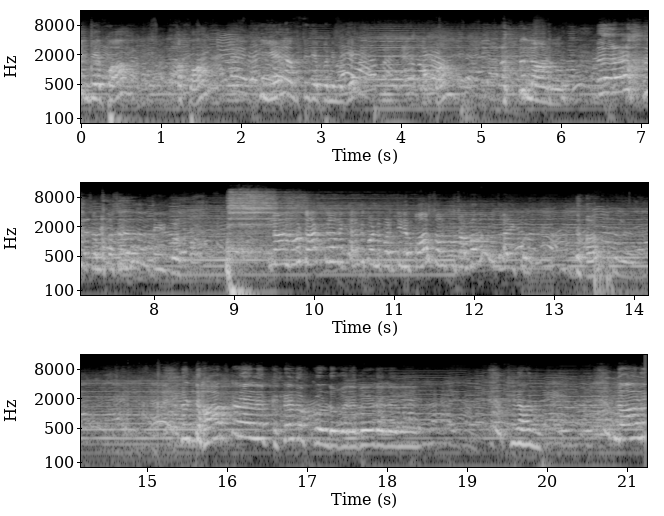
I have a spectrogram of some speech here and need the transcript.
ಹೇಗೆ ಅಪ್ಪ, ಏನಾಗ್ತಿದೆಯಪ್ಪ ನಿಮಗೆ? ಅಪ್ಪ, ನಾನು ಸ್ವಲ್ಪ ಅಂತ ತೆಗೆದುಕೊಳ್ಳಪ್ಪ ನಾನು ಡಾಕ್ಟರ್ ಕರೆದುಕೊಂಡು ಬರ್ತೀನಪ್ಪ. ಸ್ವಲ್ಪ ಸಮಾಧಾನ ತೆಗೆದುಕೊಳ್ಳು ಡಾಕ್ಟರನ್ನು ಕರೆದುಕೊಂಡು ಬರಬೇಡ ರವಿ ನಾನು ನಾನು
